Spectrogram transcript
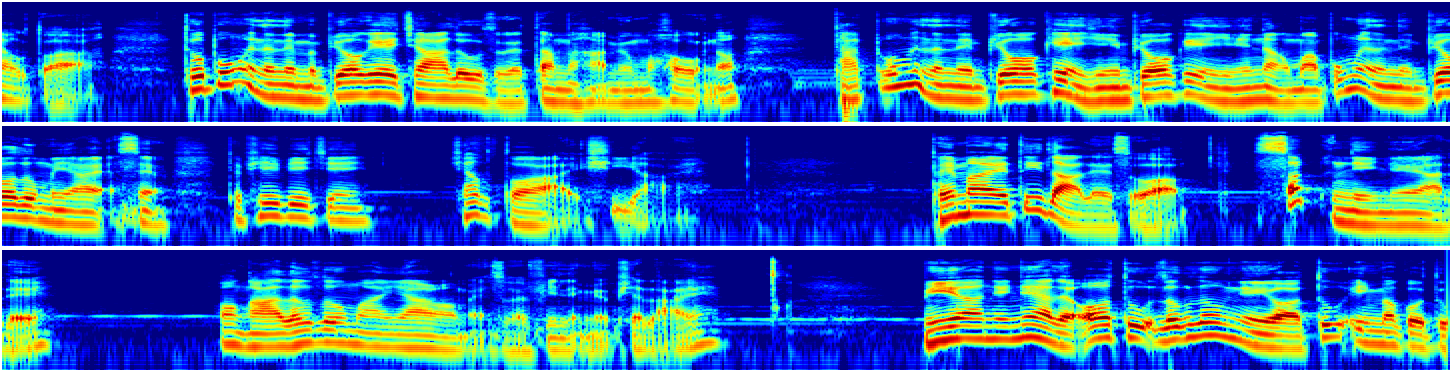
ရောက်သွား သူပုံဝင်လည်းမပြောခဲ့ကြလို့ဆိုတဲ့တမဟာမျိုးမဟုတ်နော်ဒါပုံဝင်လည်းပြောခဲ့ရင်ပြောခဲ့ရင်တောင်မှပုံဝင်လည်းပြောလို့မရတဲ့အဆင့်တဖြည်းဖြည်းချင်းရောက်သွားရှိရပဲဘယ်မှာရတိလာလဲဆိုတော့ sub အနေနဲ့ကလည်းအော်ငါလုံးလုံးမရတော့မယ်ဆိုတဲ့ feeling မျိုးဖြစ်လာတယ်မီယာအနေနဲ့ကလည်းအော်သူအလုံးလုံးနေရောသူ့အိမ်မက်ကိုသူ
